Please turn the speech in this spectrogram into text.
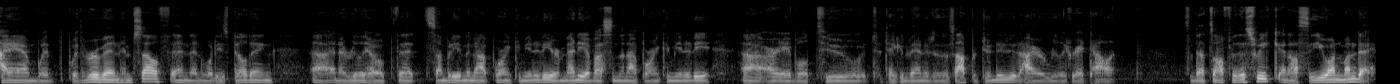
I am with, with Reuben himself and, and what he's building. Uh, and I really hope that somebody in the Not Boring community, or many of us in the Not Boring community, uh, are able to, to take advantage of this opportunity to hire really great talent. So that's all for this week, and I'll see you on Monday.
